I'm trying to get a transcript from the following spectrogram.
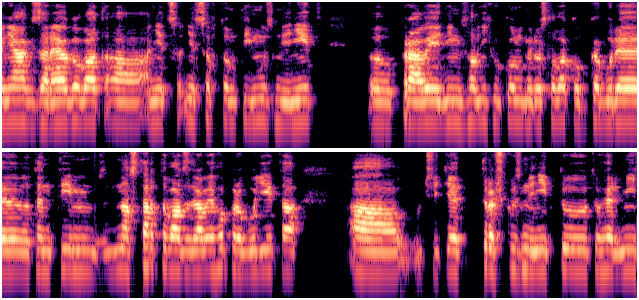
e, nějak zareagovat a, a něco, něco v tom týmu změnit. E, právě jedním z hlavních úkolů Miroslava Kopka bude ten tým nastartovat, zdravě ho probudit a a určitě trošku změnit tu, tu herní,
